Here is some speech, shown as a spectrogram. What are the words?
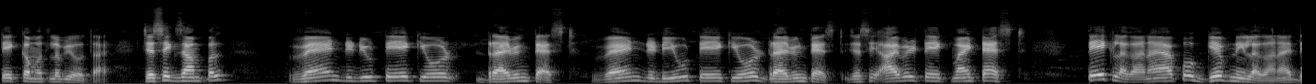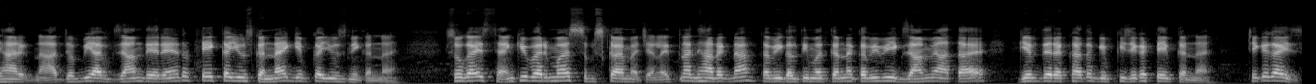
टेक का मतलब ये होता है। जैसे example when did you take your driving test? When did you take your driving test? जैसे, I will take my test. Take लगाना है, आपको गिव नहीं लगाना है, ध्यान रखना। आप जब भी आप एग्ज़ाम दे रहे हैं तो टेक का यूज़ करना है गिव का यूज़ नहीं करना है। So guys thank you very much subscribe my channel इतना ध्यान रखना, कभी गलती मत करना। कभी भी एग्ज़ाम में आता है गिव दे रखा है तो गिफ्ट की जगह टेक करना है। ठीक है guys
